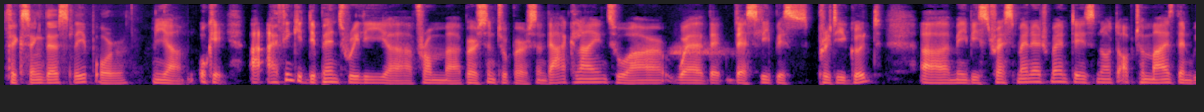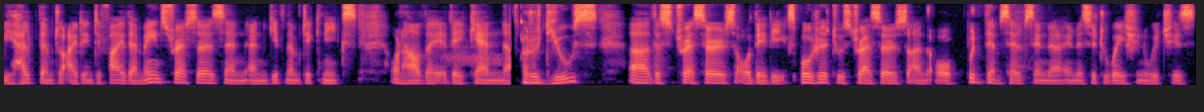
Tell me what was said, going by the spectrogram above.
fixing their sleep or Yeah. Okay. I, I think it depends really uh, from uh, person to person. There are clients who are where the, their sleep is pretty good. Uh, maybe stress management is not optimized. Then we help them to identify their main stressors and, and give them techniques on how they, they can uh, reduce uh, the stressors or the, the exposure to stressors and or put themselves in a, in a situation which is,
